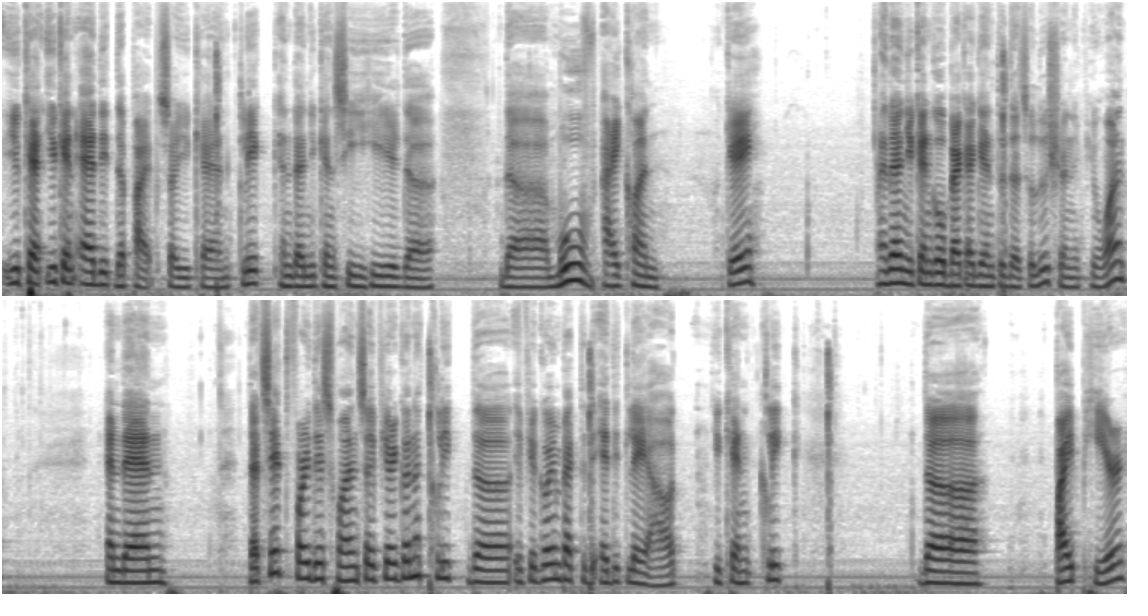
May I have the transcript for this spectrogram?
you can you can edit the pipe. So you can click and then you can see here the the move icon. Okay? And then you can go back again to the solution if you want. And then that's it for this one. So if you're gonna click the if you're going back to the edit layout you can click the pipe here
